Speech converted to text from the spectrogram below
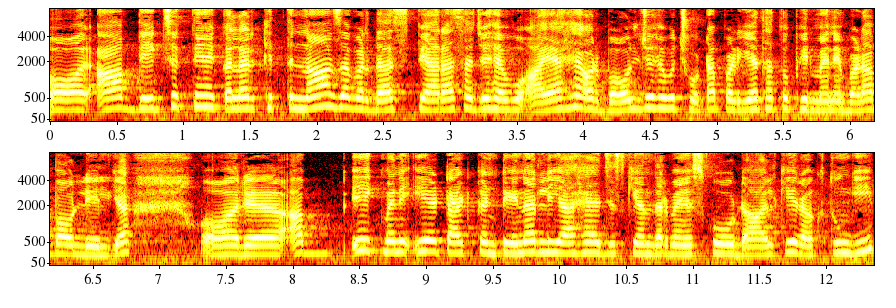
और आप देख सकते हैं कलर कितना ज़बरदस्त प्यारा सा जो है वो आया है, और बाउल जो है वो छोटा पड़ गया था तो फिर मैंने बड़ा बाउल ले लिया। और अब एक मैंने एयर टाइट कंटेनर लिया है, जिसके अंदर मैं इसको डाल के रख दूँगी।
